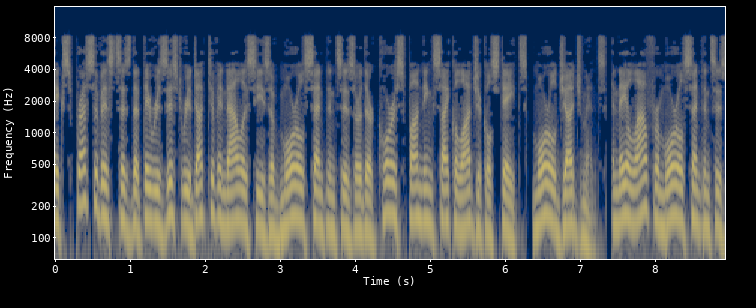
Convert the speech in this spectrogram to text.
Expressivists is that they resist reductive analyses of moral sentences or their corresponding psychological states, moral judgments, and they allow for moral sentences,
